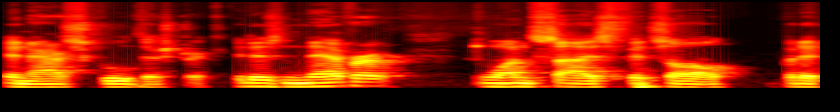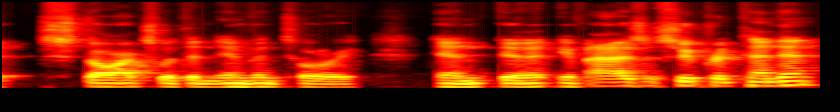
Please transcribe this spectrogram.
in our school district. It is never one size fits all, but it starts with an inventory. And uh, if I, as a superintendent,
